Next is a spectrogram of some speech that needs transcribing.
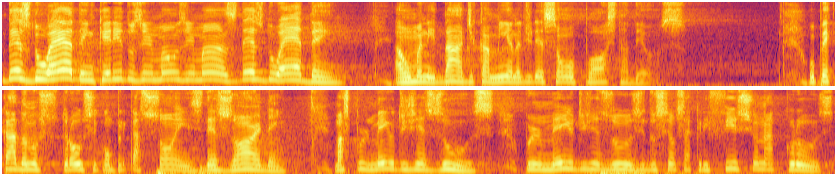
Desde o Éden, queridos irmãos e irmãs, desde o Éden, a humanidade caminha na direção oposta a Deus. O pecado nos trouxe complicações, desordem, mas por meio de Jesus, por meio de Jesus e do seu sacrifício na cruz,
